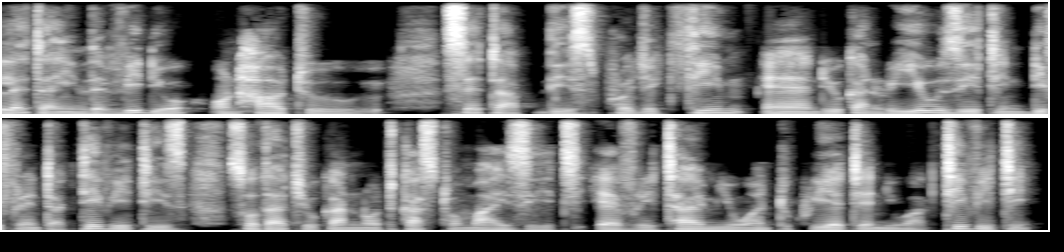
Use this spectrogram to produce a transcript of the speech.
later in the video on how to set up this project theme and you can reuse it in different activities so that you cannot customize it every time you want to create a new activity.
